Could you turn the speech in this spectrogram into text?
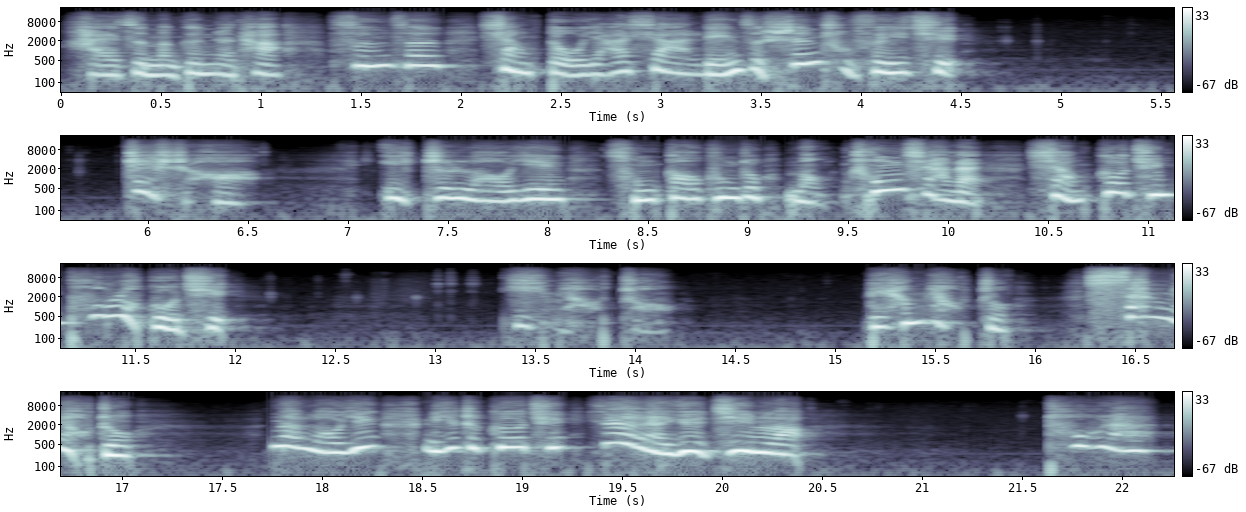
孩子们跟着它纷纷向陡崖下林子深处飞去。这时候。一只老鹰从高空中猛冲下来，向鸽群扑了过去。一秒钟，两秒钟，三秒钟，那老鹰离着鸽群越来越近了。突然，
